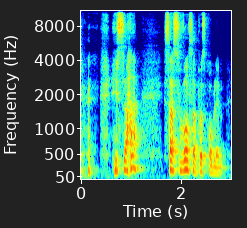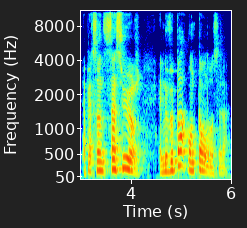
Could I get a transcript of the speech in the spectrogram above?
Et ça, ça souvent, ça pose problème. La personne s'insurge, elle ne veut pas entendre cela.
